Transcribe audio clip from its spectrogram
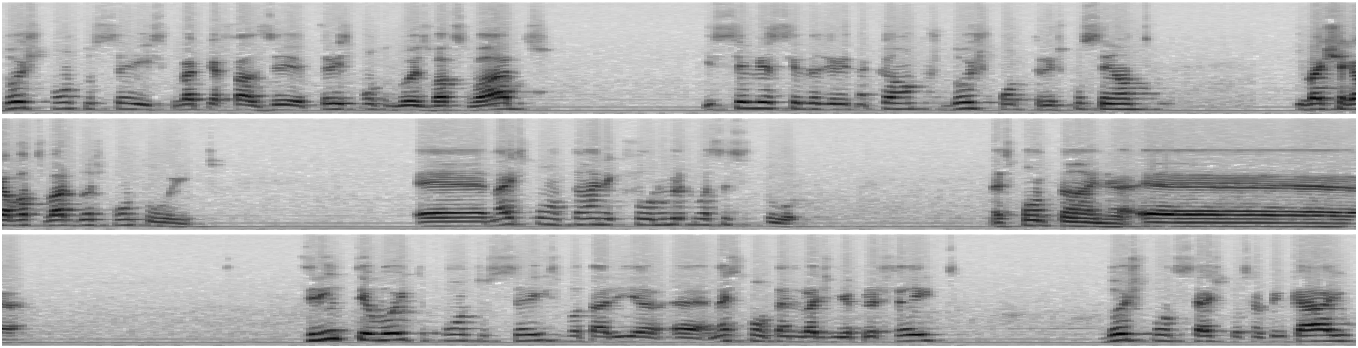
2,6%, que vai perfazer 3,2% votos válidos. E CVC da direita Campos, 2,3%, e vai chegar a votos válidos 2,8%. É, na espontânea, que foi o número que você citou, na espontânea, é, 38,6% votaria é, na espontânea Vladimir Prefeito, 2,7% em Caio.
